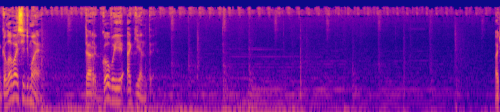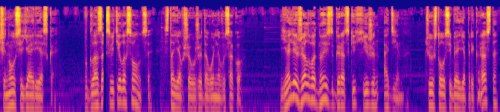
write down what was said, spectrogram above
Глава 7. Торговые агенты. Очнулся я резко. В глазах светило солнце, стоявшее уже довольно высоко. Я лежал в одной из городских хижин один. Чувствовал себя я прекрасно,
